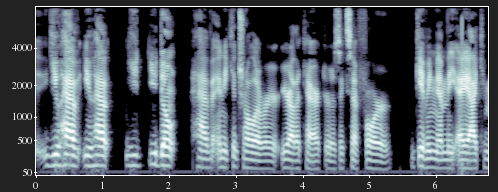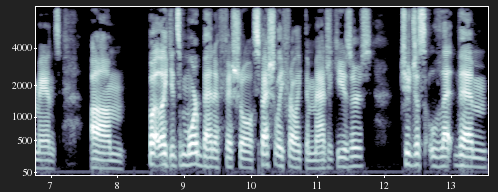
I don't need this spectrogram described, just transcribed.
you have you have you you don't have any control over your other characters except for giving them the AI commands. Um, but like it's more beneficial, especially for like the magic users, to just let them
